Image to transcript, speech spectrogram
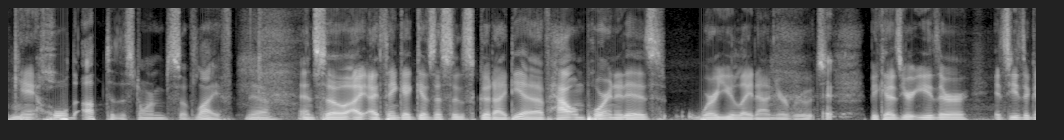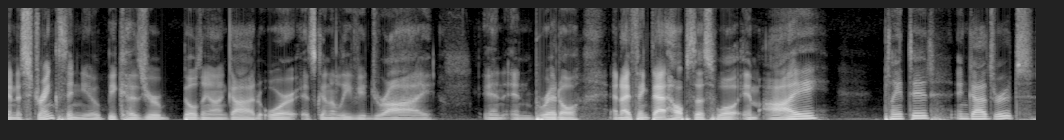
and can't hold up to the storms of life yeah, and so I, I think it gives us this good idea of how important it is where you lay down your roots Eh. Because you're either it's either going to strengthen you because you're building on god or it's going to leave you dry and, and brittle and i think that helps us well am i planted in god's roots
